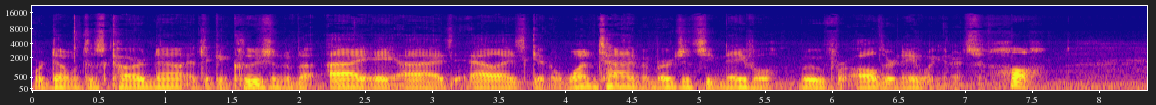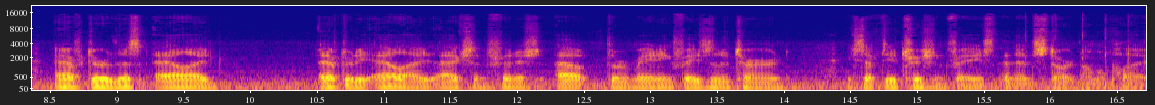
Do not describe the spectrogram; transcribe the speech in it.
We're done with this card now. At the conclusion of the IAI, the Allies get a one-time emergency naval move for all their naval units. Huh. After this Allied, after the Allied action finish out the remaining phase of the turn, except the attrition phase, and then start normal play.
